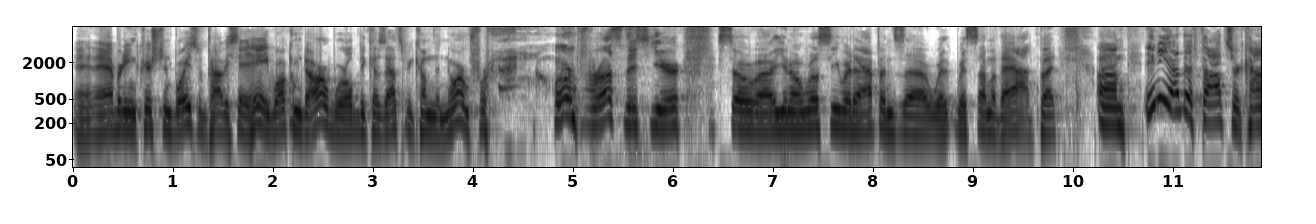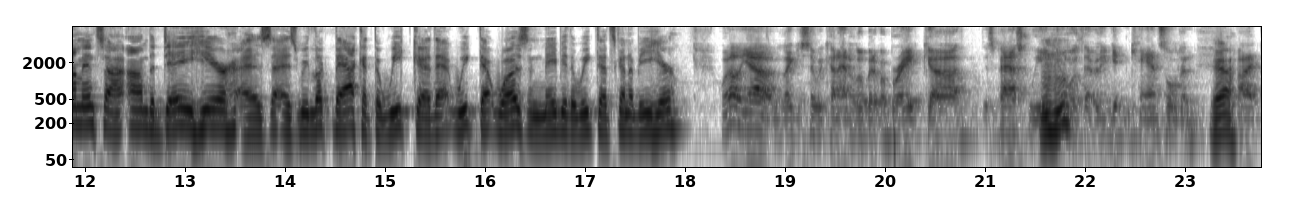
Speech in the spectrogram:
and Aberdeen Christian boys would probably say, "Hey, welcome to our world," because that's become the norm for. for us this year, so uh, you know we'll see what happens uh, with with some of that. But um, any other thoughts or comments uh, on the day here as as we look back at the week uh, that week that was, and maybe the week that's going to be here? Well, yeah, like you said, we kind of had a little bit of a break uh, this past week mm-hmm. with everything getting canceled, and yeah,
